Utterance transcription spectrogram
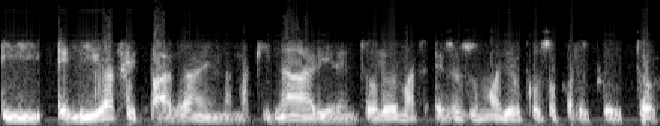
y el IVA se paga en la maquinaria, en todo lo demás, eso es un mayor costo para el productor.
